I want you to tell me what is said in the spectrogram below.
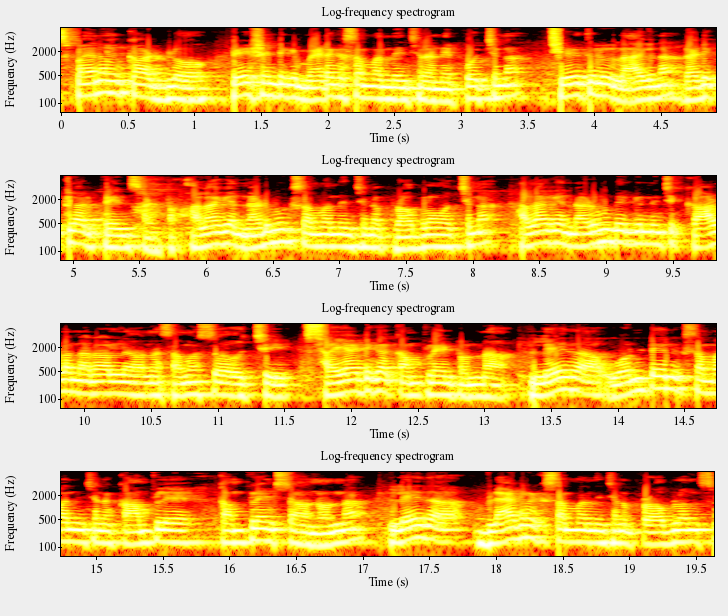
స్పైనల్ కార్డ్లో పేషెంట్కి మెడకు సంబంధించిన నొప్పి వచ్చిన చేతులు లాగిన రెడిక్యులర్ పెయిన్స్ అంటాం. అలాగే నడుముకు సంబంధించిన ప్రాబ్లం వచ్చిన అలాగే నడుము దగ్గర నుంచి కాళ్ళ నరాలు ఏమైనా సమస్య వచ్చి సయాటిగా కంప్లైంట్ ఉన్నా లేదా ఒంటేలకు సంబంధించిన కాంప్లై కంప్లైంట్స్ ఏమైనా ఉన్నా లేదా బ్లాడర్కి సంబంధించిన ప్రాబ్లమ్స్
